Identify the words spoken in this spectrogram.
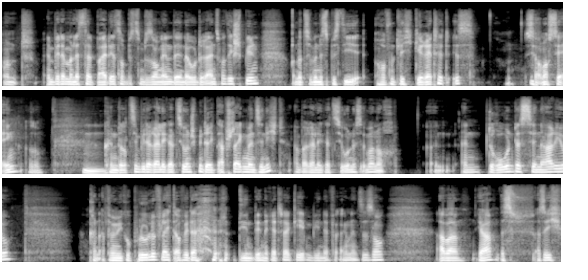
Und entweder man lässt halt beide jetzt noch bis zum Saisonende in der U23 spielen oder zumindest bis die hoffentlich gerettet ist. Ist ja auch noch sehr eng. Also Hm. können trotzdem wieder Relegation spielen, direkt absteigen, wenn sie nicht. Aber Relegation ist immer noch ein, ein drohendes Szenario. Kann für Miko Pulule vielleicht auch wieder den, den Retter geben, wie in der vergangenen Saison. Aber ja, es, also ich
